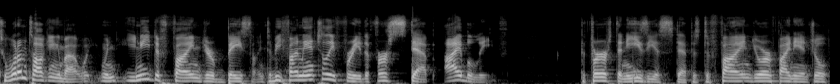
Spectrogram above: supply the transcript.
So, what I'm talking about, when you need to find your baseline, to be financially free, the first step, I believe, the first and easiest step is to find your financial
